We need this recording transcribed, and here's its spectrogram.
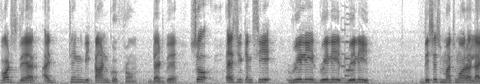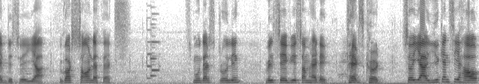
what's there? I think we can't go from that way. So as you can see really really really this is much more alive this way. Yeah we got sound effects. Smoother scrolling will save you some headache. That's good. So yeah you can see how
